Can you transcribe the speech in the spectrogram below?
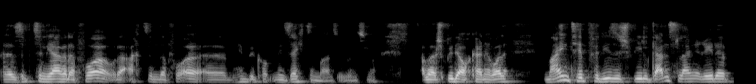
äh, 17 Jahre davor oder 18 davor äh, hinbekommen. Nee, 16 waren es übrigens nur. Aber spielt ja auch keine Rolle. Mein Tipp für dieses Spiel, ganz lange Rede,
